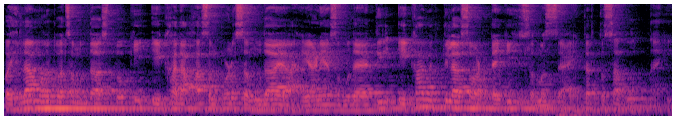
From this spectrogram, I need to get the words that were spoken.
पहिला महत्त्वाचा मुद्दा असतो की एखादा हा संपूर्ण समुदाय आहे आणि या समुदायातील एका व्यक्तीला असं वाटतंय की ही समस्या आहे तर तसा होत नाही.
